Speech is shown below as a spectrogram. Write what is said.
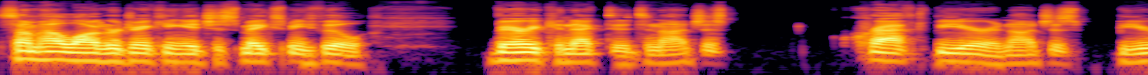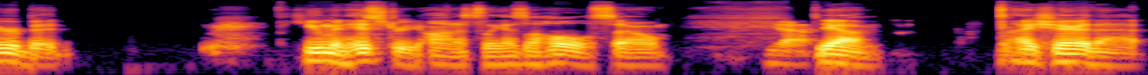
Somehow, lager drinking it just makes me feel very connected to not just craft beer and not just beer, but human history, honestly, as a whole. So, Yeah, yeah, I share that.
